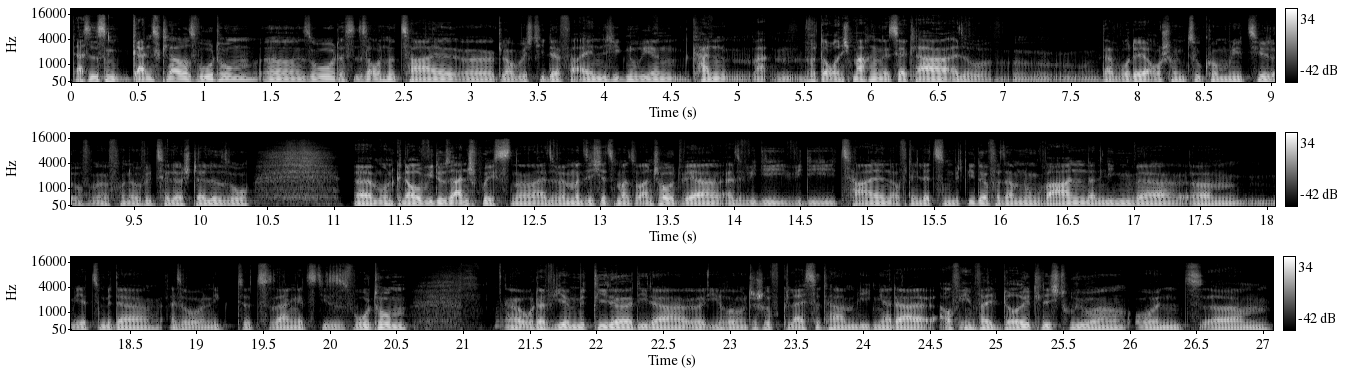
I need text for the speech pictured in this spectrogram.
Das ist ein ganz klares Votum, äh, so. Das ist auch eine Zahl, äh, glaube ich, die der Verein nicht ignorieren kann. Wird er auch nicht machen, ist ja klar. Also äh, da wurde ja auch schon zu kommuniziert auf, äh, von offizieller Stelle so. Ähm, und genau wie du es ansprichst, ne? also wenn man sich jetzt mal so anschaut, wer, also wie die, wie die Zahlen auf den letzten Mitgliederversammlungen waren, dann liegen wir ähm, jetzt mit der, also liegt sozusagen jetzt dieses Votum äh, oder wir Mitglieder, die da äh, ihre Unterschrift geleistet haben, liegen ja da auf jeden Fall deutlich drüber. Und ähm,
